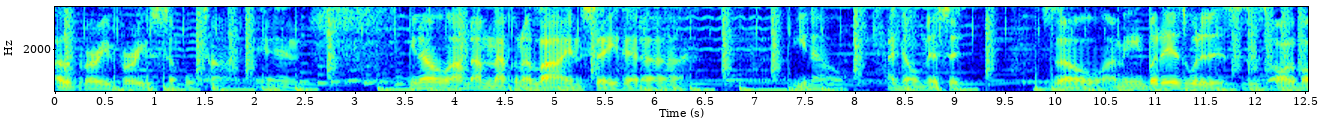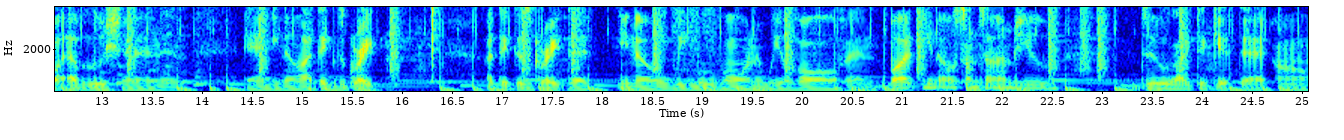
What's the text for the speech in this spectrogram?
a very, very simple time. And, you know, I'm, I'm not going to lie and say that, uh, you know, I don't miss it. So, I mean, but it is what it is. It's all about evolution and, and, you know, I think it's great. I think it's great that, you know, we move on and we evolve and, but, you know, sometimes you do like to get that, um,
